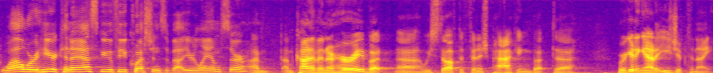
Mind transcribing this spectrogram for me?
while we're here, can I ask you a few questions about your lamb, sir? I'm, I'm kind of in a hurry, but uh, we still have to finish packing. But uh, we're getting out of Egypt tonight.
